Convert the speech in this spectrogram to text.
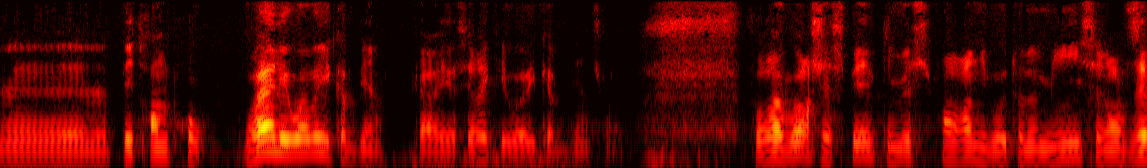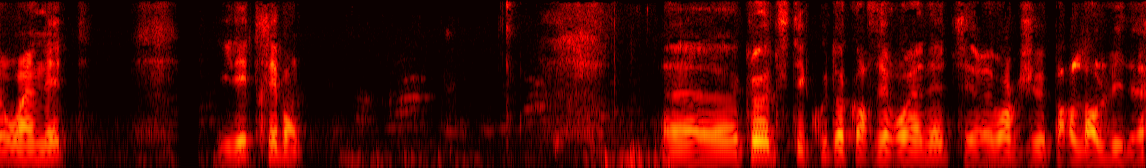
Euh, P30 Pro. Ouais, les Huawei ils captent bien. C'est vrai que les Huawei captent bien, tu vois. Faudra voir, j'espère qu'il me surprendra niveau autonomie. Selon 01 net, il est très bon. Claude, si t'écoutes encore 01 net, c'est vraiment que je parle dans le vide.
